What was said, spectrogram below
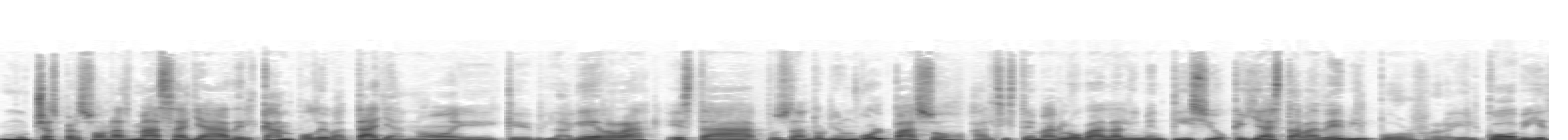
muchas personas más allá del campo de batalla, ¿no? Eh, que la guerra está pues dándole un golpazo al sistema global alimenticio que ya estaba débil por el COVID,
